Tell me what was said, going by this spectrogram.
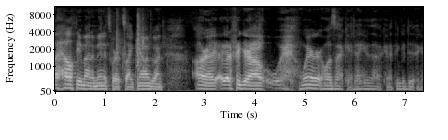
a healthy amount of minutes where it's like now i'm going all right i gotta figure out where, was. That okay did i hear that? Okay i think i did. Okay.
